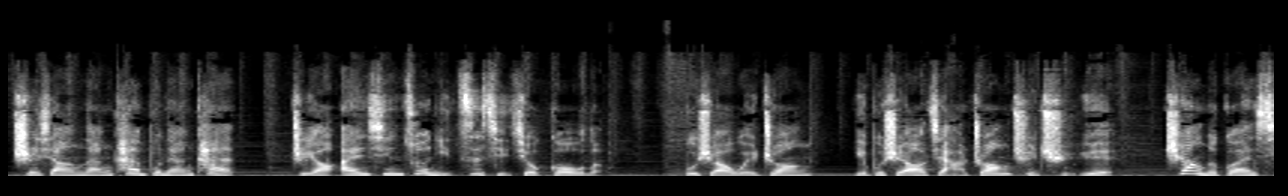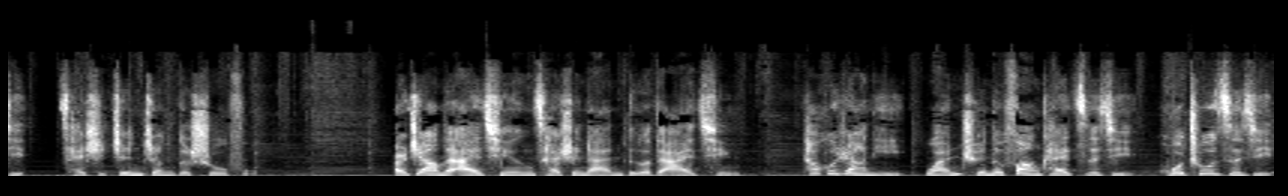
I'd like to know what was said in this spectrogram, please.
吃相难看不难看。只要安心做你自己就够了，不需要伪装，也不需要假装去取悦，这样的关系才是真正的舒服。而这样的爱情才是难得的爱情。它会让你完全的放开自己，活出自己，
